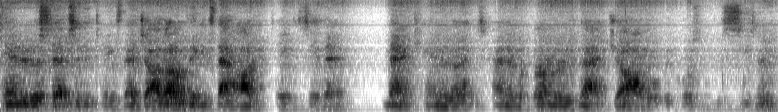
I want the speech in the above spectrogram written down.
Canada steps in and takes that job. I don't think it's that hard to take to say that Matt Canada has kind of earned that job over the course of this season.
